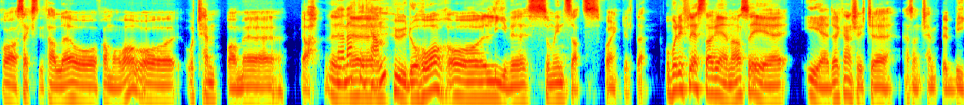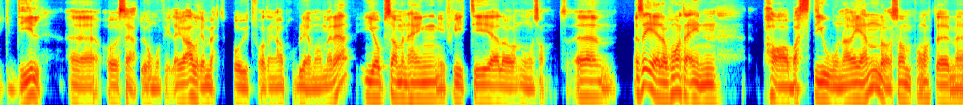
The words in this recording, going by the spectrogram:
fra 60-tallet og framover og, og kjempa med ja, med hud og hår og livet som innsats for enkelte. Og på de fleste arenaer så er, er det kanskje ikke en sånn kjempe-big deal eh, å si at du er homofil. Jeg har aldri møtt på utfordringer og problemer med det i jobbsammenheng, i fritid eller noe sånt. Um, men så er det på en måte en par bastioner igjen da, som på en måte vi,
